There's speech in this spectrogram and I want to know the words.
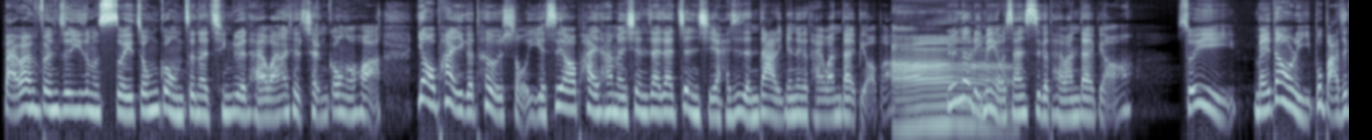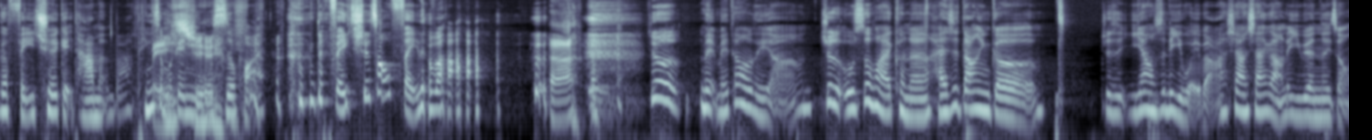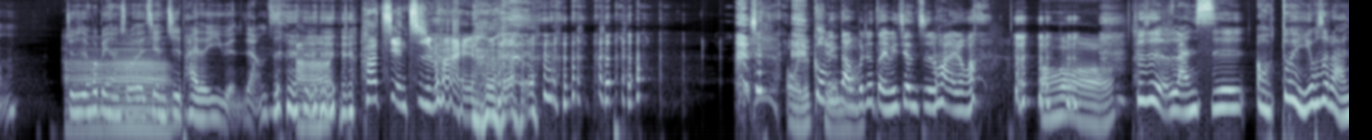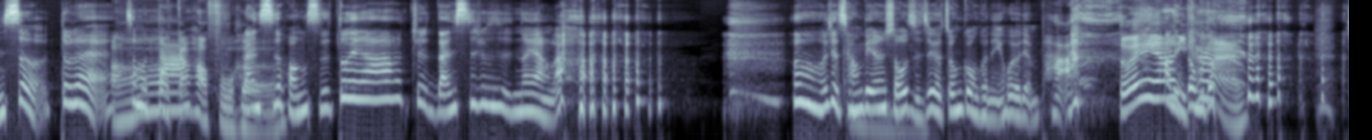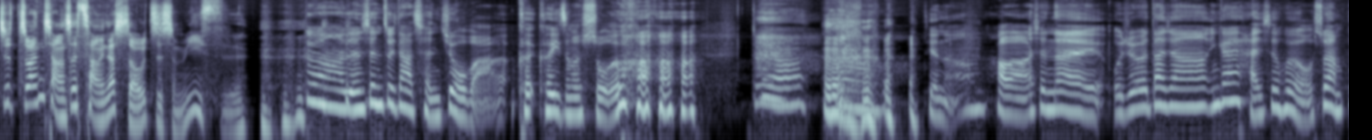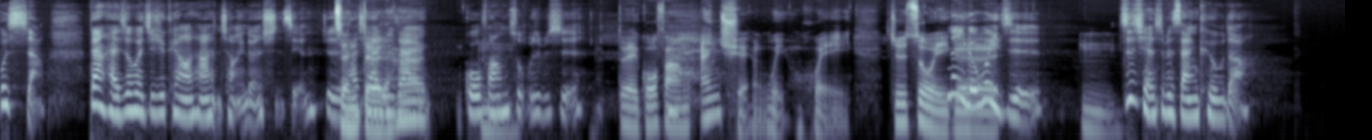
百万分之一这么衰，中共真的侵略台湾，而且成功的话，要派一个特首，也是要派他们现在在政协还是人大里面那个台湾代表吧？啊，因为那里面有三四个台湾代表啊，所以没道理不把这个肥缺给他们吧？凭什么给你吴思怀？对，肥缺超肥的吧？啊，就没没道理啊！就是吴思怀可能还是当一个，就是一样是立委吧，像香港立院那种。就是会变成所谓的建制派的议员这样子，啊，他建制派，我的国民党不就等于建制派了吗？哦，就是蓝丝哦，对，又是蓝色，对不对？哦，这么搭，刚好符合蓝丝黄丝，对啊，就蓝丝就是那样啦。嗯，而且藏别人手指，这个中共可能也会有点怕。对呀，啊，你动不动？就专长是尝人家手指，什么意思？对啊，人生最大成就吧，可可以这么说的吧？对啊，哦、天哪！好了，现在我觉得大家应该还是会有，虽然不想，但还是会继续看到他很长一段时间。就是他现在是在国防组，是不是？嗯、对，国防安全委员会就是作为一个那个位置，嗯，之前是不是三 Q 的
